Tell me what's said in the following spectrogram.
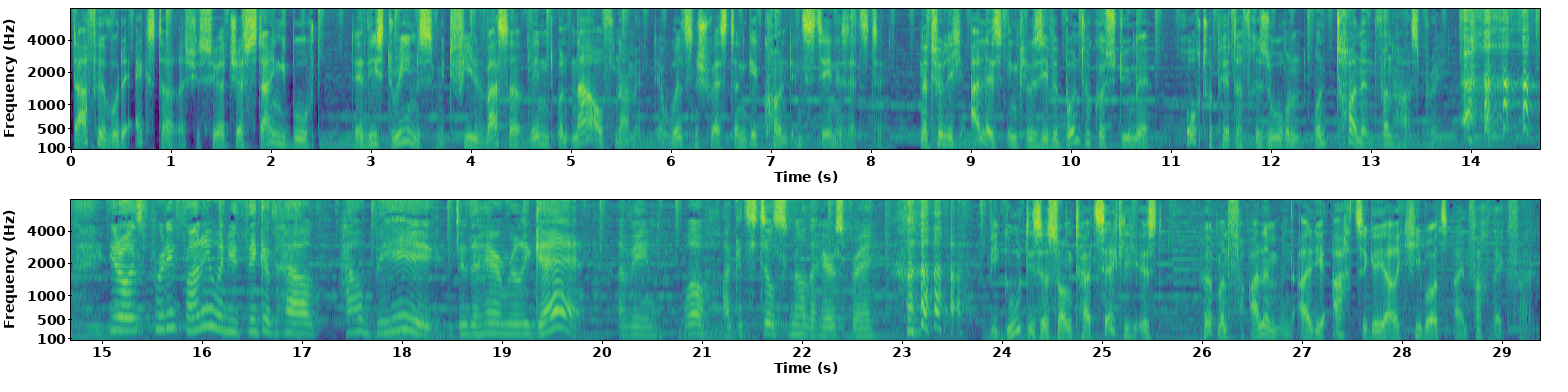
Dafür wurde extra Regisseur Jeff Stein gebucht, der These Dreams mit viel Wasser, Wind und Nahaufnahmen der Wilson-Schwestern gekonnt in Szene setzte. Natürlich alles inklusive bunter Kostüme, hochtopierter Frisuren und Tonnen von Haarspray. you know, it's pretty funny when you think of how how big did the hair really get? I mean, well, I could still smell the hairspray. Wie gut dieser Song tatsächlich ist, hört man vor allem, wenn all die 80er Jahre Keyboards einfach wegfallen.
